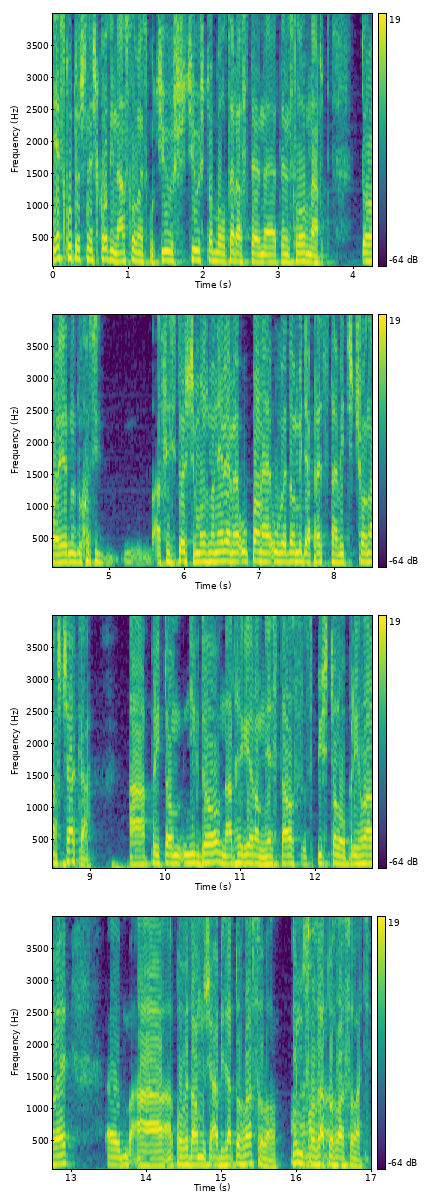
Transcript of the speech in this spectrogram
neskutočné škody na Slovensku, či už, či už to bol teraz ten, ten Slovnaft. To jednoducho si, asi si to ešte možno nevieme úplne uvedomiť a predstaviť, čo nás čaká a pritom nikto nad Hegerom nestal s, s pištolou pri hlave a, a povedal mu, že aby za to hlasoval. Nemusel za to hlasovať.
